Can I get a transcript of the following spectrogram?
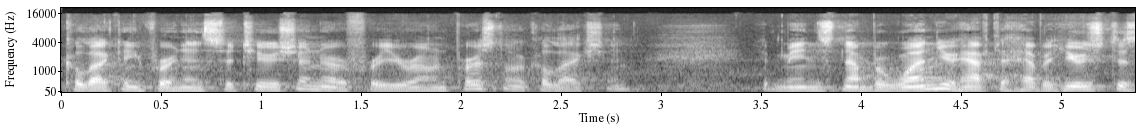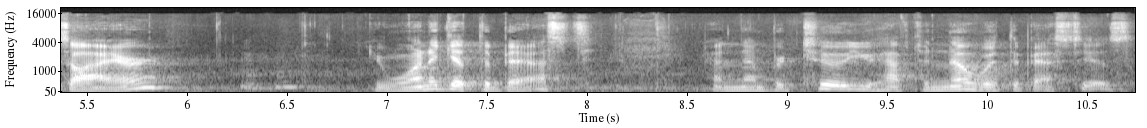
collecting for an institution or for your own personal collection, it means number one, you have to have a huge desire. Mm-hmm. You want to get the best. And number two, you have to know what the best is.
